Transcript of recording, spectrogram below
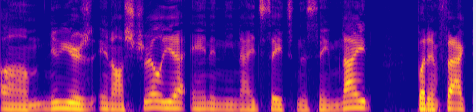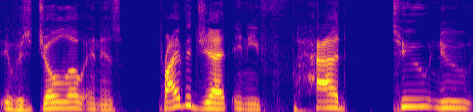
um, New Year's in Australia and in the United States in the same night, but in fact, it was Jho Low in his private jet, and he f- had two new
